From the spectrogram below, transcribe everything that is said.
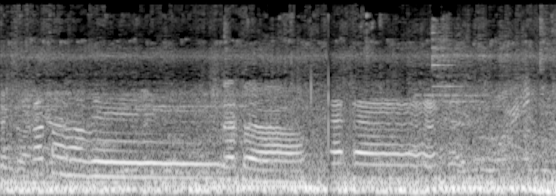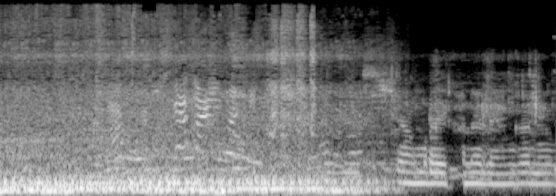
সঙ্গে কথা হবে। টাটা। টাটা। আমরা এখানে লেহেঙ্গা নেব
